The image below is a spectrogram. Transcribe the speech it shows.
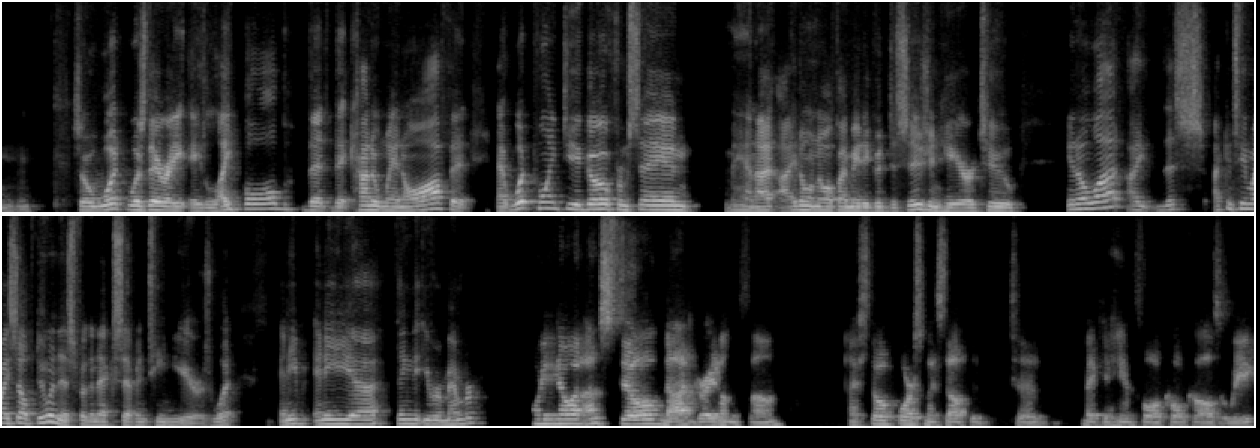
Mm-hmm. So what was there a, a light bulb that, that kind of went off at, at what point do you go from saying, man, I, I don't know if I made a good decision here to, you know what, I, this, I can see myself doing this for the next 17 years. What, any, any, uh, thing that you remember? Well, you know what? I'm still not great on the phone. I still force myself to, to make a handful of cold calls a week.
